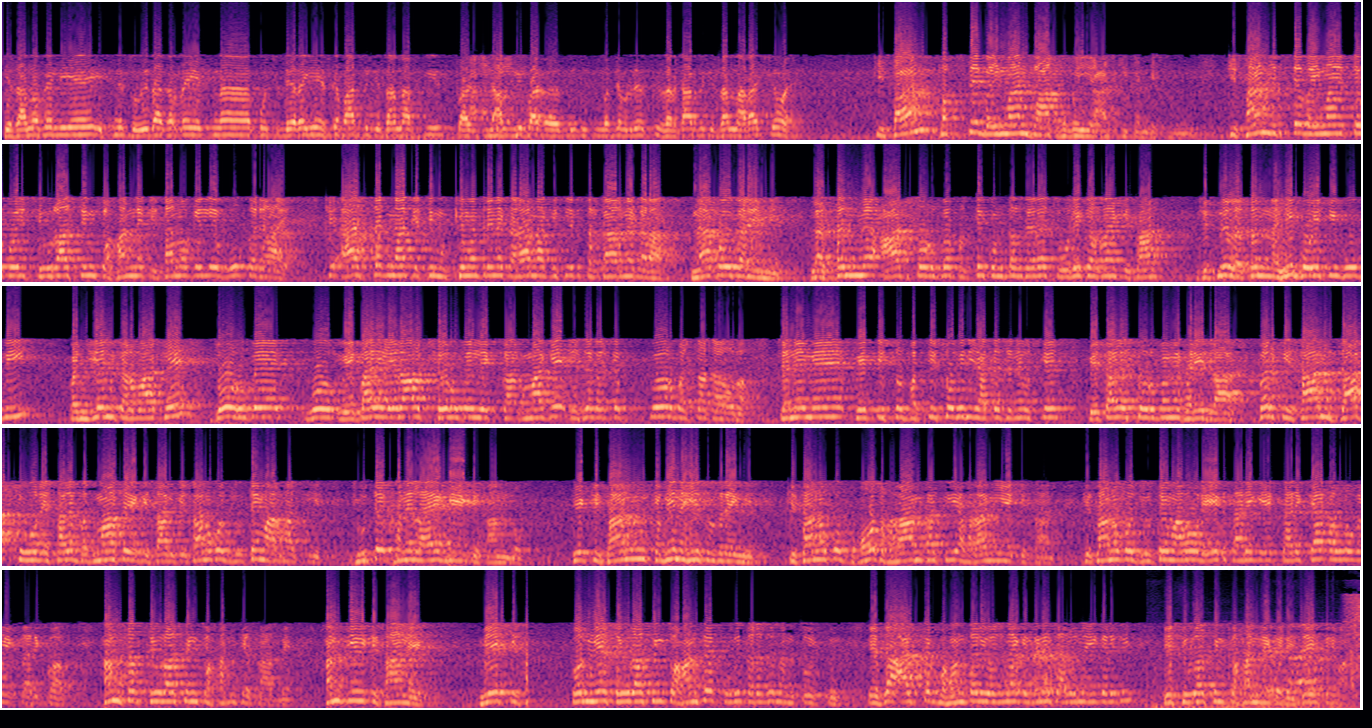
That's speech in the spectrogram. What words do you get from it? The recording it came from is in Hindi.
किसानों के लिए इतनी सुविधा कर रही है इतना कुछ दे रही है इसके बाद भी किसान आपकी आपकी मध्य प्रदेश की सरकार से किसान नाराज़ क्यों है? किसान सबसे बेईमान जात हो गई है आज की कंडीशन में। किसान जितने बेईमान इतने कोई शिवराज सिंह चौहान ने किसानों के लिए वो कर रहा है कि आज तक ना किसी मुख्यमंत्री ने करा ना किसी सरकार ने करा ना कोई करेंगे। लसन में आठ सौ रुपये प्रति क्विंटल दे रहे चोरी कर रहे हैं किसान। जिसने लसन नहीं बोई थी वो भी पंजीयन करवा के दो रुपए वो व्यापारी ले रहा और छह रुपए ले कमा के ऐसे करके प्योर भ्रष्टाचार हो रहा। चने में पैंतीस सौ, बत्तीस सौ भी नहीं जाते चने, उसके पैंतालीस सौ रुपए में खरीद रहा। पर किसान जात चोर है, साले बदमाश है किसान। किसानों को जूते मारना चाहिए। जूते खाने लायक है किसान लोग। ये किसान कभी नहीं सुधरेंगे। किसानों को बहुत हराम का चाहिए, हरामी है किसान। किसानों को जूते मारो और एक तारीख एक तारीख, क्या कर लोगे एक तारीख को आप? हम सब शिवराज सिंह चौहान के साथ में हम किसान है। मैं एक किसान और मैं शिवराज सिंह चौहान से पूरी तरह से संतुष्ट हूँ। ऐसा आज तक भवंतर योजना किसी ने चालू नहीं करी थी। ये शिवराज सिंह चौहान ने करी। जय श्रीमान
